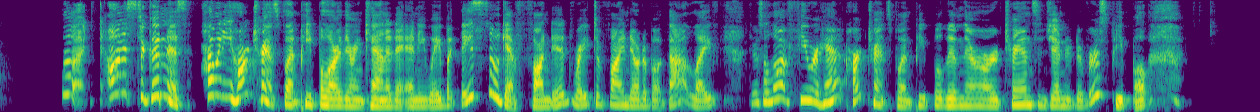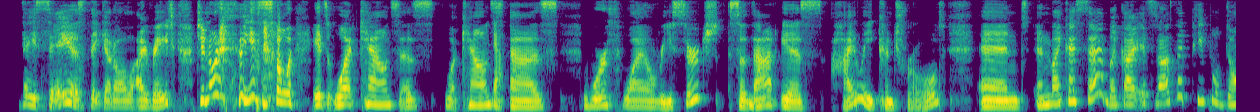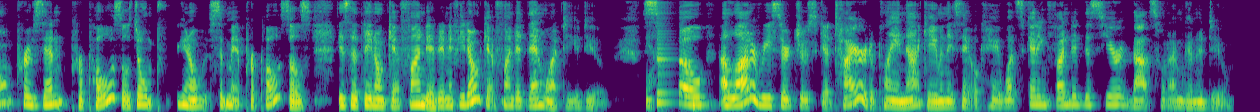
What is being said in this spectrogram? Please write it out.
to goodness, how many heart transplant people are there in Canada anyway? But they still get funded, right, to find out about that life. There's a lot fewer heart transplant people than there are trans and gender diverse people they say as they get all irate. Do you know what I mean? So it's what counts as what counts yeah. as worthwhile research. So mm-hmm. that is highly controlled. And and like I said, like I it's not that people don't present proposals, don't you know, submit proposals, is that they don't get funded. And if you don't get funded, then what do you do? Yeah. So a lot of researchers get tired of playing that game and they say, okay, what's getting funded this year? That's what I'm going to do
